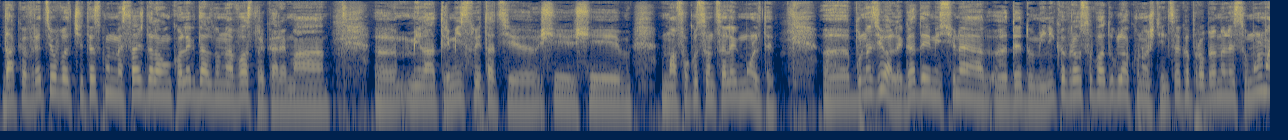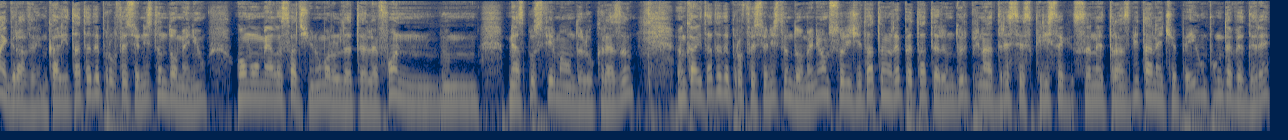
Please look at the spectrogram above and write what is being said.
Dacă vreți, eu vă citesc un mesaj de la un coleg de-al dumneavoastră care m-a, uh, mi l-a trimis, uitați, uh, și, și m-a făcut să înțeleg multe. Uh, bună ziua, legat de emisiunea uh, de duminică, vreau să vă aduc la cunoștință că problemele sunt mult mai grave. În calitate de profesionist în domeniu, omul mi-a lăsat și numărul de telefon, mi-a spus firma unde lucrează. În calitate de profesionist în domeniu, am solicitat în repetate rânduri, prin adrese scrise, să ne transmită NCPI un punct de vedere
